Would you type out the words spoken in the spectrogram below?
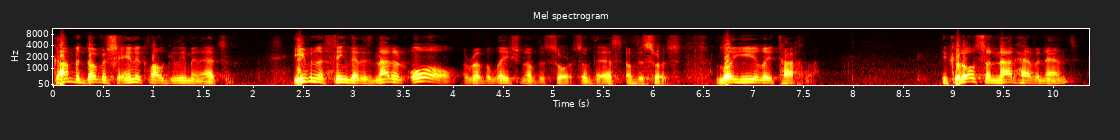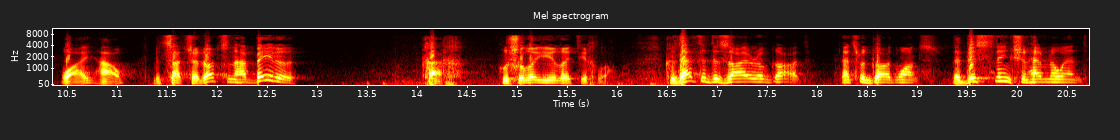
gam gilim. Even a thing that is not at all a revelation of the source of the of the source. Lo tachla. It could also not have an end. Why? How? Because that's the desire of God. That's what God wants. That this thing should have no end.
